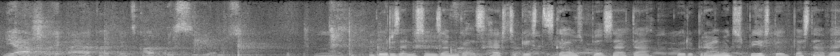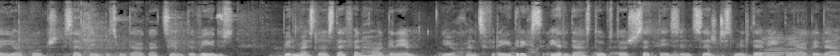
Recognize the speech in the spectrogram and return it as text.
Jā, šai ēkai pēc kara bija sienas. Kurzemes un Zemgāles hercogistas galvaspilsētā, kura grāmatu spiestuve pastāvēja jau kopš 17. gadsimta vidus, pirmais no Stefenhāgeniem, Johans Friedrichs, ieradās 1769. gadā,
